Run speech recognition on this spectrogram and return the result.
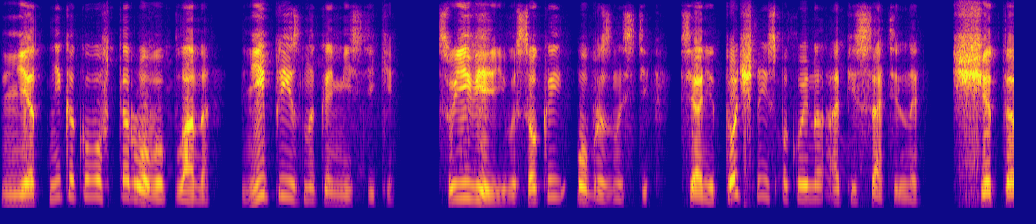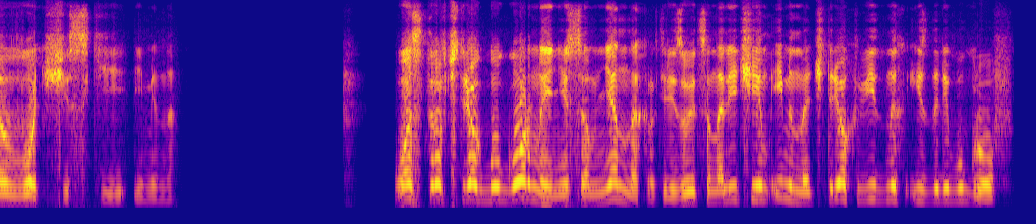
нет никакого второго плана, ни признака мистики, суеверий, высокой образности. Все они точно и спокойно описательны, счетоводческие имена. Остров Четырехбугорный, несомненно, характеризуется наличием именно четырех видных издали бугров.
